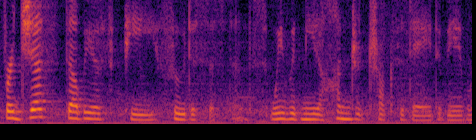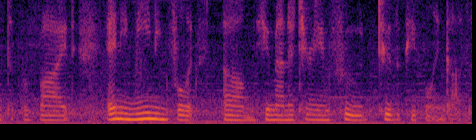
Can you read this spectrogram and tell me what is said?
For just WFP food assistance, we would need 100 trucks a day to be able to provide any meaningful um, humanitarian food to the people in Gaza.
